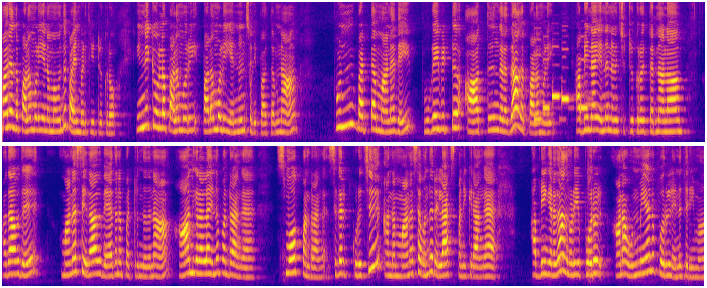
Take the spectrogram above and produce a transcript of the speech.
மாதிரி அந்த பழமொழியை நம்ம வந்து பயன்படுத்திகிட்டு இருக்கிறோம். இன்றைக்கி உள்ள பழமொழி பழமொழி என்னன்னு சொல்லி பார்த்தோம்னா புண்பட்ட மனதை புகைவிட்டு ஆத்துங்கிறது தான் அந்த பழமொழி. அப்படின்னா என்ன நினச்சிட்ருக்குறோம் இத்தனை நாளாக அதாவது மனசு ஏதாவது வேதனைப்பட்டிருந்ததுன்னா ஆண்களெல்லாம் என்ன பண்ணுறாங்க ஸ்மோக் பண்ணுறாங்க சிகரெட் குடித்து அந்த மனசை வந்து ரிலாக்ஸ் பண்ணிக்கிறாங்க. அப்படிங்கிறது அதனுடைய பொருள். ஆனால் உண்மையான பொருள் என்ன தெரியுமா?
